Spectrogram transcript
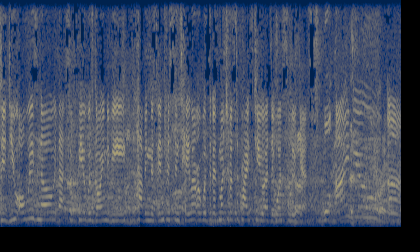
did you always know that Sophia was going to be having this interest in Taylor, or was it as much of a surprise to you as it was to Lukas? Well, I knew Right. um,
